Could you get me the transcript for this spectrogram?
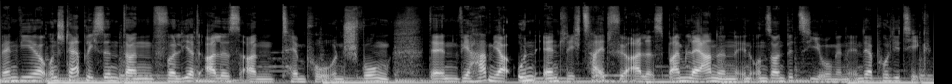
Wenn wir unsterblich sind, dann verliert alles an Tempo und Schwung. Denn wir haben ja unendlich Zeit für alles, beim Lernen, in unseren Beziehungen, in der Politik.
